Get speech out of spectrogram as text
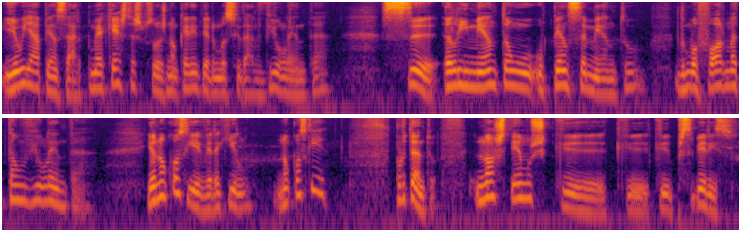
e eu ia a pensar como é que estas pessoas não querem ter uma sociedade violenta se alimentam o, o pensamento de uma forma tão violenta. Eu não conseguia ver aquilo, não conseguia. Portanto, nós temos que, que, que perceber isso.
